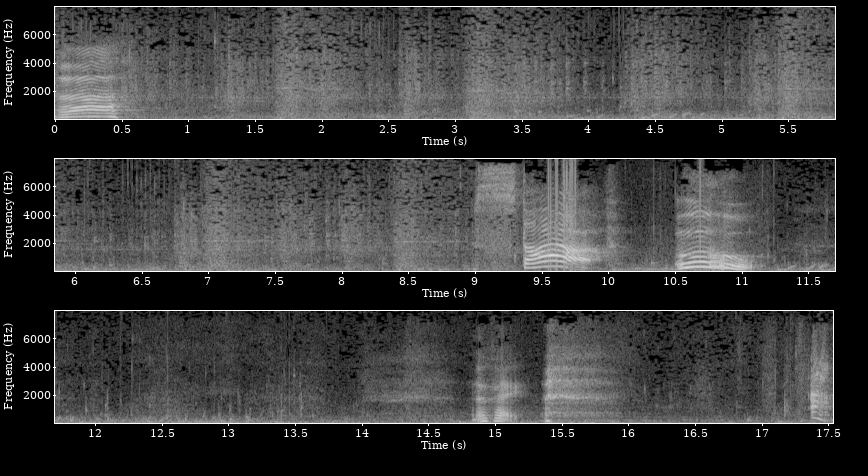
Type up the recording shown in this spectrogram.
Ah. Stop. Ooh. Okay. Ah.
